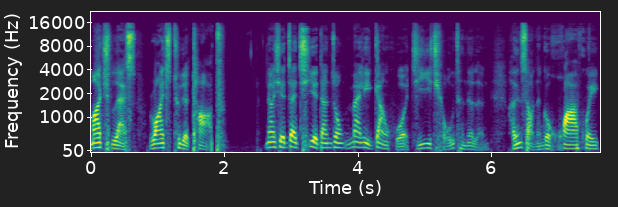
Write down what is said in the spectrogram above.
much less rise to the top。那些在企业当中卖力干活、急于求成的人，很少能够发挥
